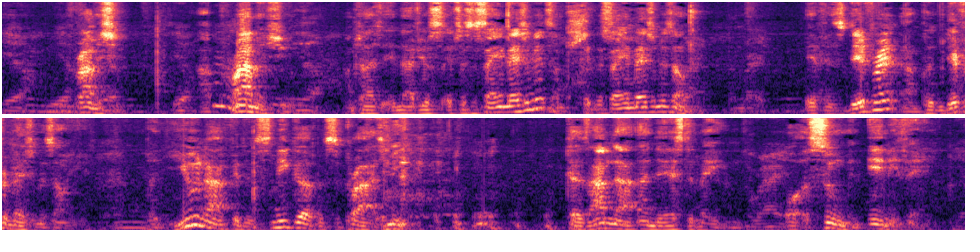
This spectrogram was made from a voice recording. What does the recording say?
Yeah, yeah. I promise you. Yeah. I promise you. Yeah. I'm trying to. Now, if you're if it's the same measurements, I'm putting the same measurements on you. Right. If it's different, I'm putting different measurements on you. But you not fit to sneak up and surprise me, because I'm not underestimating Right. or assuming anything. Yeah.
